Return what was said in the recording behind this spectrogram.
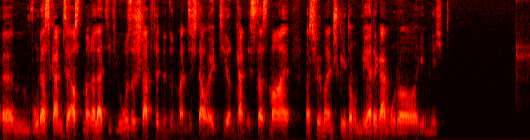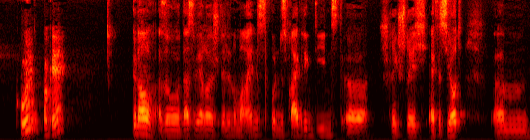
ähm, wo das Ganze erstmal relativ lose stattfindet und man sich da orientieren kann, ist das mal was für meinen späteren Werdegang oder eben nicht. Cool, okay. Genau, also das wäre Stelle Nummer 1, Bundesfreiwilligendienst, äh, Schrägstrich FSJ. Ähm,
